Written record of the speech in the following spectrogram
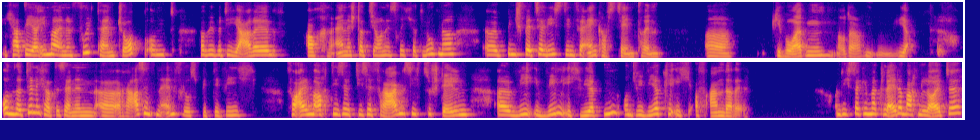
Ich hatte ja immer einen Fulltime-Job und habe über die Jahre, auch eine Station ist Richard Lugner, äh, bin Spezialistin für Einkaufszentren äh, geworden oder ja. Und natürlich hat es einen äh, rasenden Einfluss, bitte, wie ich vor allem auch diese, diese Fragen sich zu stellen, äh, wie will ich wirken und wie wirke ich auf andere. Und ich sage immer, Kleider machen Leute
